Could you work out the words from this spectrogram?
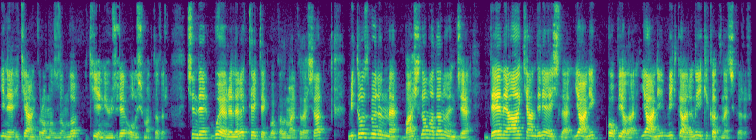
yine iki en kromozomlu iki yeni hücre oluşmaktadır. Şimdi bu evrelere tek tek bakalım arkadaşlar. Mitoz bölünme başlamadan önce DNA kendini eşler yani kopyalar yani miktarını iki katına çıkarır.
